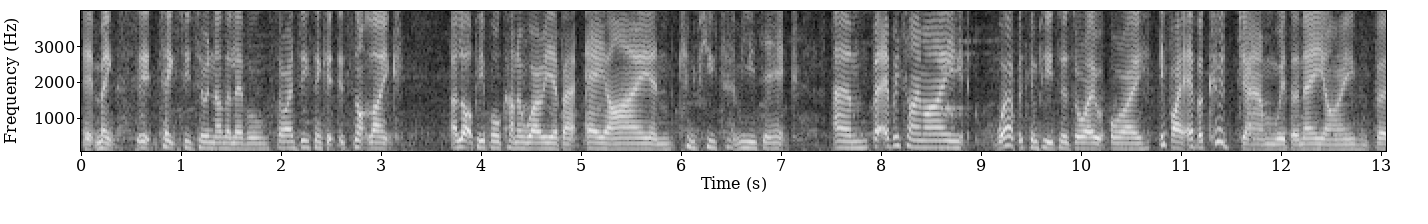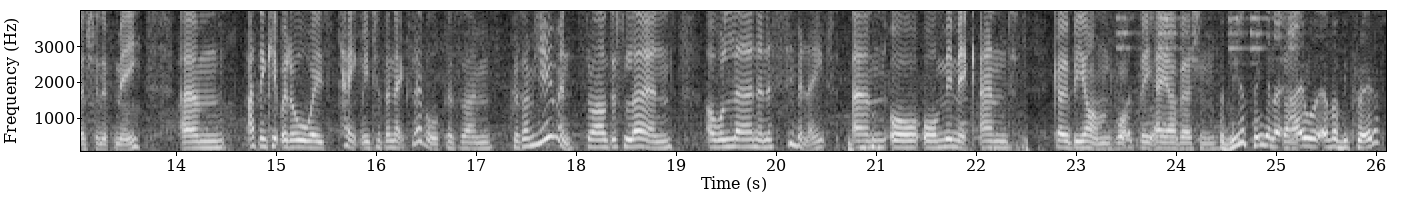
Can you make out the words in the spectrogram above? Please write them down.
It makes it takes you to another level. So I do think it, it's not like a lot of people kind of worry about AI and computer music. Um, but every time I work with computers or I, or I, if I ever could jam with an AI version of me, um, I think it would always take me to the next level because I'm, because I'm human. So I'll just learn, I will learn and assimilate um, or, or mimic and go beyond what the AI version. But do you think an AI will ever be creative?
